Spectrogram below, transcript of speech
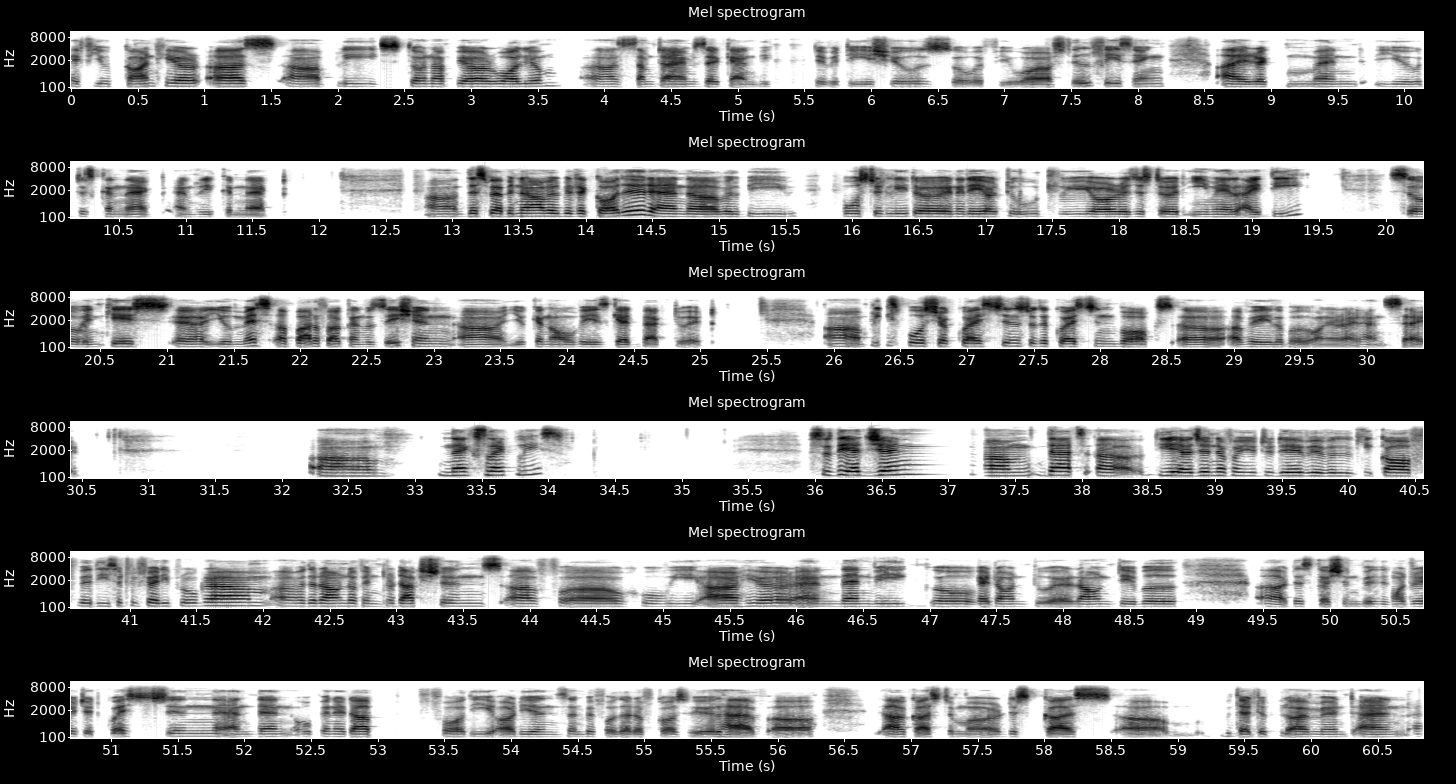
If you can't hear us, uh, please turn up your volume. Uh, sometimes there can be connectivity issues. So if you are still facing, I recommend you disconnect and reconnect. Uh, this webinar will be recorded and uh, will be posted later in a day or two to your registered email ID. So in case uh, you miss a part of our conversation, uh, you can always get back to it. Uh, please post your questions to the question box uh, available on your right hand side. Um, next slide, please. So the agenda um, that's uh, the agenda for you today. We will kick off with the Citrix Ready program uh, with a round of introductions of uh, who we are here, and then we go get on to a roundtable uh, discussion with moderated question, and then open it up for the audience. And before that, of course, we will have uh, our customer discuss um, their deployment and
